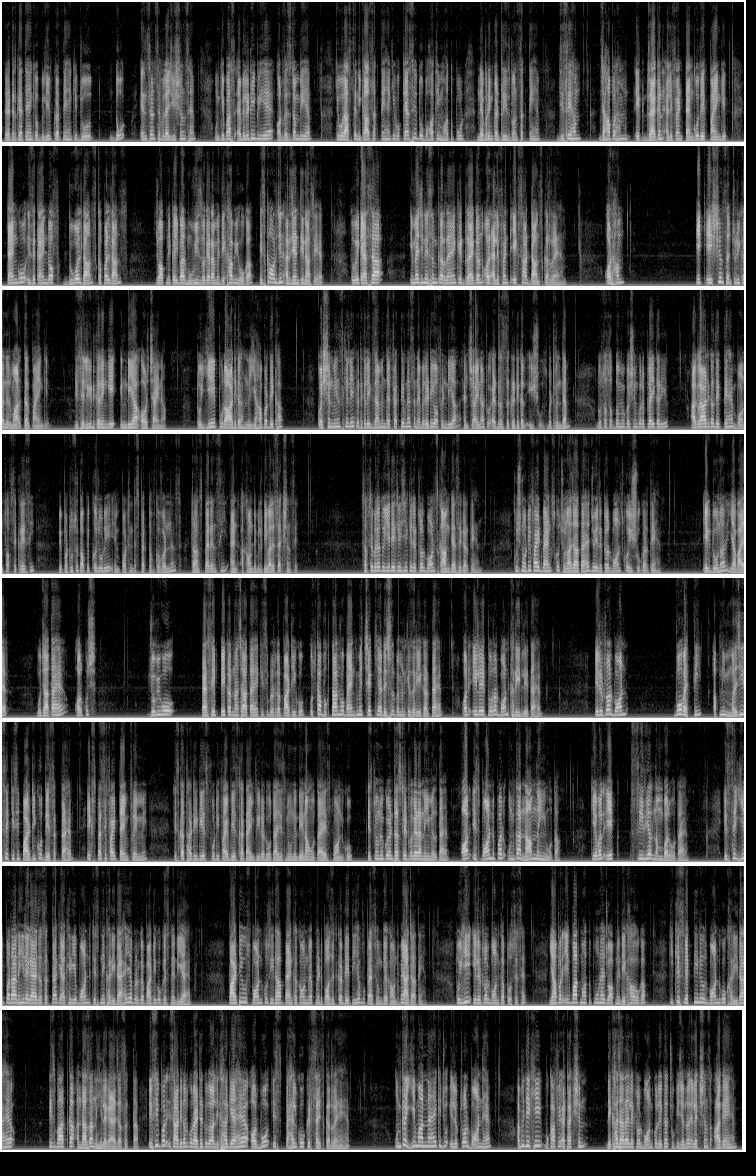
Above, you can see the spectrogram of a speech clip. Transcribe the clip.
रेटर कहते हैं कि वो बिलीव करते हैं कि जो दो इंसेंट सिविलाइजेशंस हैं, उनके पास एबिलिटी भी है और विजडम भी है कि वो रास्ते निकाल सकते हैं कि वो कैसे दो बहुत ही महत्वपूर्ण नेबरिंग कंट्रीज़ बन सकते हैं, जिसे हम, जहाँ पर हम एक ड्रैगन एलिफेंट टैंगो देख पाएँगे। Tango is a kind of dual dance couple dance जो आपने कई बार मूवीज़ वगैरह में देखा भी होगा। इसका ओरिजिन अर्जेंटीना से है। तो एक ऐसा इमेजिनेशन कर रहे हैं कि ड्रैगन और एलिफेंट एक साथ डांस कर रहे हैं और हम एक एशियन सेंचुरी का निर्माण कर पाएँगे, जिसे लीड करेंगे इंडिया और चाइना। तो ये पूरा आर्टिकल हमने यहाँ पर देखा। क्वेश्चन मीन्स के लिए critical examine the effectiveness and ability of India and China to address the critical issues between them दो शब्दों में क्वेश्चन को रिप्लाई करिए। अगला आर्टिकल देखते हैं bonds of secrecy paper two से टॉपिक को जोड़िए। Important aspect of governance transparency and accountability वाले सेक्शन से। सबसे पहले तो ये देख लीजिए कि इलेक्ट्रल बॉन्ड्स काम कैसे करते हैं। कुछ नोटिफाइड बैंक्स को चुना जाता है जो इलेक्ट्रल बॉन्ड्स को इशू करते हैं। एक डोनर या बायर वो जाता है और कुछ जो भी वो पैसे पे करना चाहता है किसी पोलिटिकल पार्टी को, उसका भुगतान वो बैंक में चेक या डिजिटल पेमेंट के ज़रिए करता है और इलेक्टोरल बॉन्ड खरीद लेता है। इलेक्टोरल बॉन्ड वो व्यक्ति अपनी मर्ज़ी से किसी पार्टी को दे सकता है एक स्पेसिफाइड टाइम फ्रेम में। इसका thirty days forty five days का टाइम पीरियड होता है जिसमें उन्हें देना होता है इस बॉन्ड को। इसमें उन्हें कोई इंटरेस्ट रेट वगैरह नहीं मिलता है। और इस बॉन्ड पर उनका नाम नहीं होता। केवल एक सीरियल नंबर होता है। इससे ये पता नहीं लगाया जा सकता कि आखिर ये बॉन्ड किसने खरीदा है या पोलिटिकल पार्टी को किसने दिया है। पार्टी उस बॉन्ड को सीधा बैंक अकाउंट में अपने डिपॉजिट कर देती है, वो पैसे उनके अकाउंट में आ जाते हैं। तो ये इलेक्ट्रल बॉन्ड का प्रोसेस है। यहाँ पर एक बात महत्वपूर्ण है जो आपने देखा होगा कि किस व्यक्ति ने उस बॉन्ड को खरीदा है, इस बात का अंदाज़ा नहीं लगाया जा सकता। इसी पर इस आर्टिकल को राइटर के द्वारा लिखा गया है और वो इस पहल को क्रिटिसाइज कर रहे हैं। उनका ये मानना है कि जो इलेक्ट्रोल बॉन्ड है, अभी देखिए वो काफ़ी अट्रैक्शन देखा जा रहा है इलेक्ट्रोल बॉन्ड को लेकर, चूँकि जनरल इलेक्शंस आ गए हैं।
